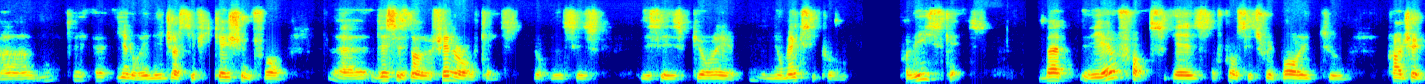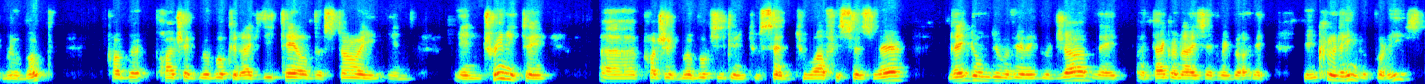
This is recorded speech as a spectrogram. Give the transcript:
uh, you know, any justification for. Uh, this is not a federal case. No, this is this is purely New Mexico police case. But the Air Force is, of course, it's reported to Project Blue Book. Project Blue Book, and I've detailed the story in, in Trinity. Uh, Project Blue Book is going to send two officers there. They don't do a very good job. They antagonize everybody, including the police.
